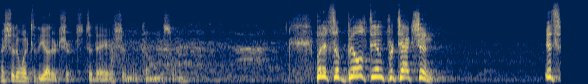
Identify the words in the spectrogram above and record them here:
I should have went to the other church today. I shouldn't have come this one. But it's a built-in protection. It's,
